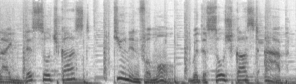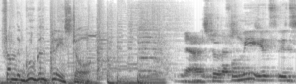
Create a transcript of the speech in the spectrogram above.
Like this Sochcast? Tune in for more with the Sochcast app from the Google Play Store. yeah that's true that's for me it's it's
